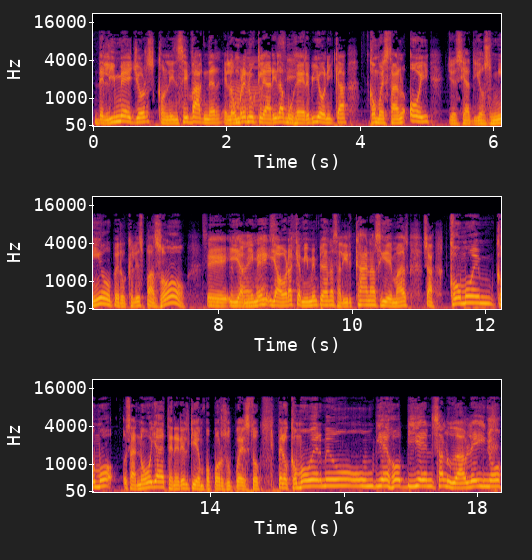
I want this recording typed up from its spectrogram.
de Lee Majors con Lindsay Wagner el hombre Ah, nuclear y la sí. mujer biónica como están hoy yo decía Dios mío pero qué les pasó Eh, y a mí me y ahora que a mí me empiezan a salir canas y demás o sea cómo em- cómo o sea no voy a detener el tiempo por supuesto pero cómo verme un, viejo bien saludable y no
